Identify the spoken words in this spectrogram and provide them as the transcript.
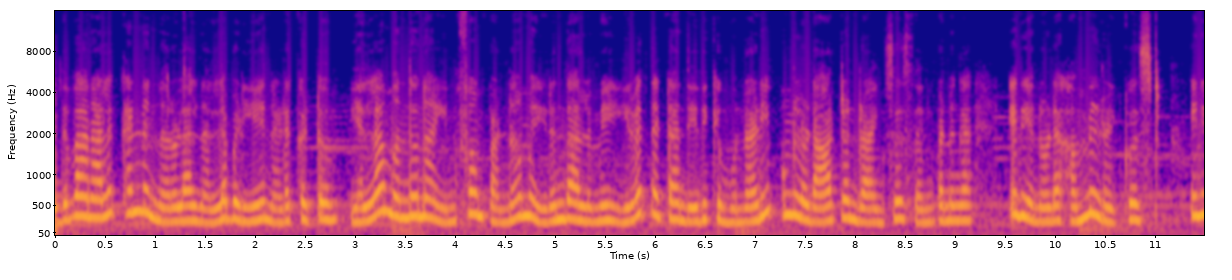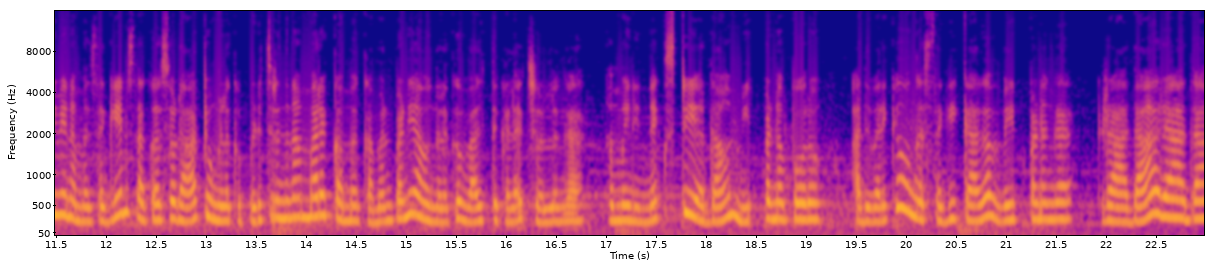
எதுவானாலும் கண்ணன் அருளால் நல்லபடியே நடக்கட்டும். எல்லாம் வந்து நான் இன்ஃபார்ம் பண்ணாமல் இருந்தாலுமே இருபத்தெட்டாம் தேதிக்கு முன்னாடி உங்களோட ஆர்ட் அண்ட் ட்ராயிங்ஸை சென்ட் பண்ணுங்கள் இது என்னோட ஹம்பிள் ரிக்வெஸ்ட் இனிவே நம்ம செகண்ட் சக்கர்ஸோட ஆர்ட் உங்களுக்கு பிடிச்சிருந்துன்னா மறக்காமல் கமெண்ட் பண்ணி அவங்களுக்கு வாழ்த்துக்களை சொல்லுங்கள் நம்ம இனி நெக்ஸ்ட் இயர் தான் மீட் பண்ண போகிறோம் அது வரைக்கும் உங்கள் சகிக்காக வெயிட் பண்ணுங்கள் ராதா ராதா.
